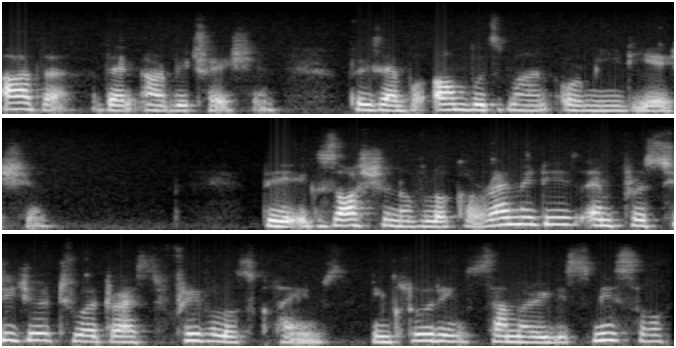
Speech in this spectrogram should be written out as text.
other than arbitration, for example, ombudsman or mediation. The exhaustion of local remedies and procedure to address frivolous claims, including summary dismissal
